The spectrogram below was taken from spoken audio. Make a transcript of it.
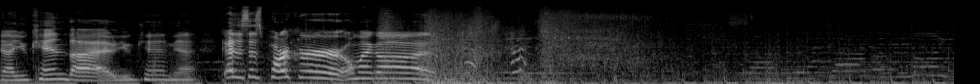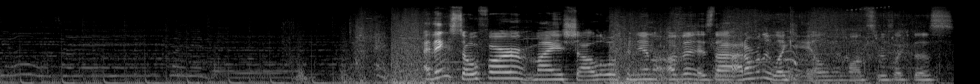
Yeah, you can dive. You can, yeah. Guys, it says Parker! Oh my god! I think so far, my shallow opinion of it is that I don't really like alien monsters like this.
